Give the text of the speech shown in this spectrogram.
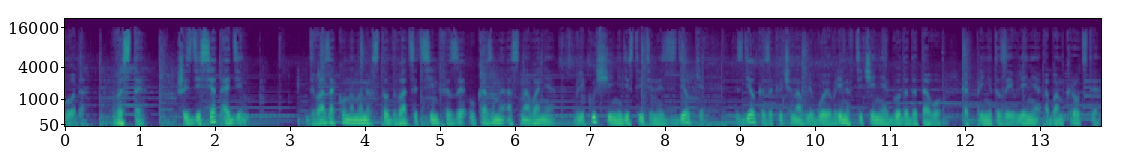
года. ВСТ 61. Два закона номер 127 ФЗ указаны основания, влекущие недействительность сделки, сделка заключена в любое время в течение года до того, как принято заявление о банкротстве,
